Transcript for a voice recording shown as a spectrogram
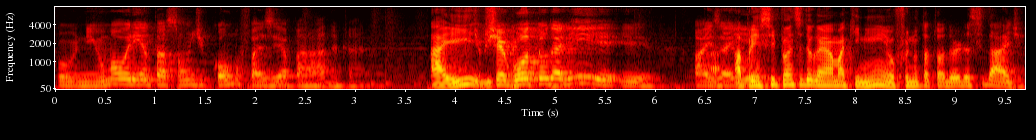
Pô, nenhuma orientação de como fazer a parada, cara? Aí, Tipo, chegou tudo ali e faz aí. a princípio, antes de eu ganhar a maquininha, eu fui no tatuador da cidade,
